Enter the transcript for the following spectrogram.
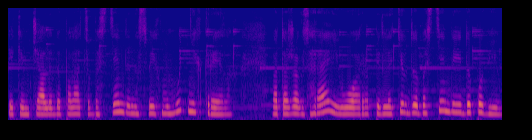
які мчали до палацу Бастінди на своїх могутніх крилах. Ватажок з граї Уора підлетів до Бастінди і доповів.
